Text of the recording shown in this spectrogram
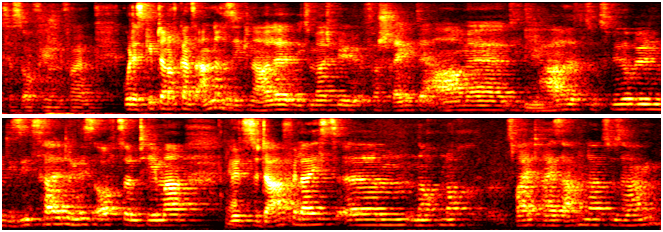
ist das auf jeden Fall. Gut, es gibt da noch ganz andere Signale, wie zum Beispiel verschränkte Arme, die, die mhm. Haare zu zwirbeln, die Sitzhaltung ist oft so ein Thema. Ja. Willst du da vielleicht ähm, noch, noch zwei, drei Sachen dazu sagen?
